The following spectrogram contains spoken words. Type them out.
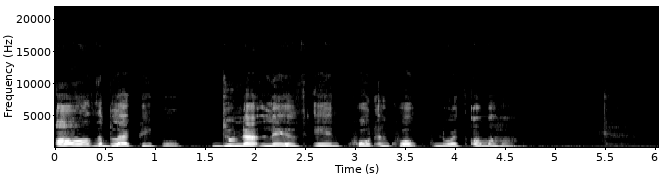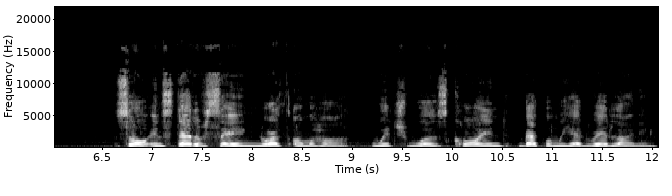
All the black people do not live in quote unquote North Omaha. So instead of saying North Omaha, which was coined back when we had redlining,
